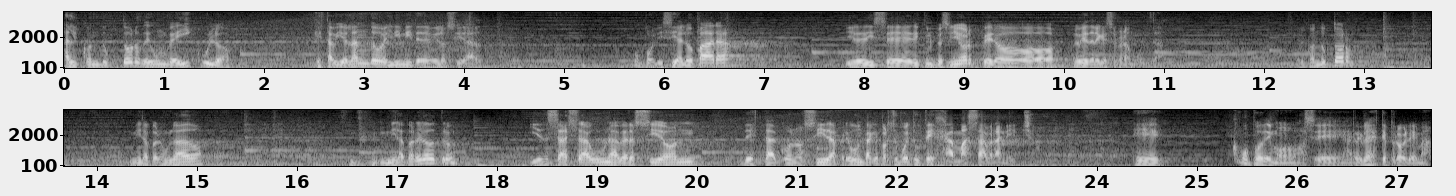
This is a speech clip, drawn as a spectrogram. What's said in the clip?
al conductor de un vehículo que está violando el límite de velocidad. Un policía lo para y le dice, disculpe señor, pero le voy a tener que hacer una multa. El conductor mira para un lado, mira para el otro y ensaya una versión de esta conocida pregunta que por supuesto ustedes jamás habrán hecho. Eh, ¿Cómo podemos eh, arreglar este problema?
